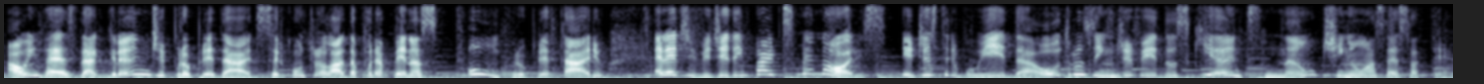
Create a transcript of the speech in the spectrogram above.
Ao invés da grande propriedade ser controlada por apenas um proprietário, ela é dividida em partes menores e distribuída a outros indivíduos que antes não tinham acesso à terra.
